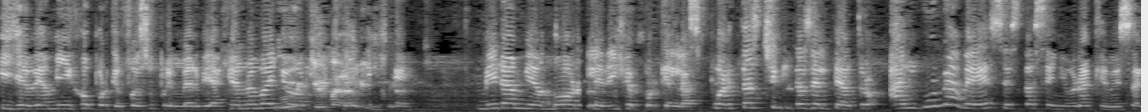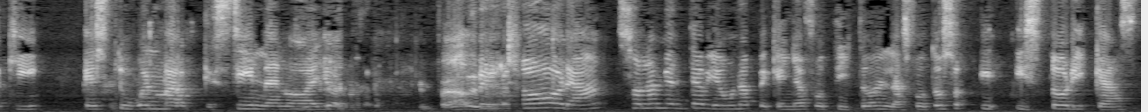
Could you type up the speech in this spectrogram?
y llevé a mi hijo porque fue su primer viaje a Nueva York. Uy, qué maravilla mira mi amor, le dije, porque en las puertas chiquitas del teatro, alguna vez esta señora que ves aquí estuvo en Marquesina, en Nueva York. Pero ahora solamente había una pequeña fotito en las fotos históricas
